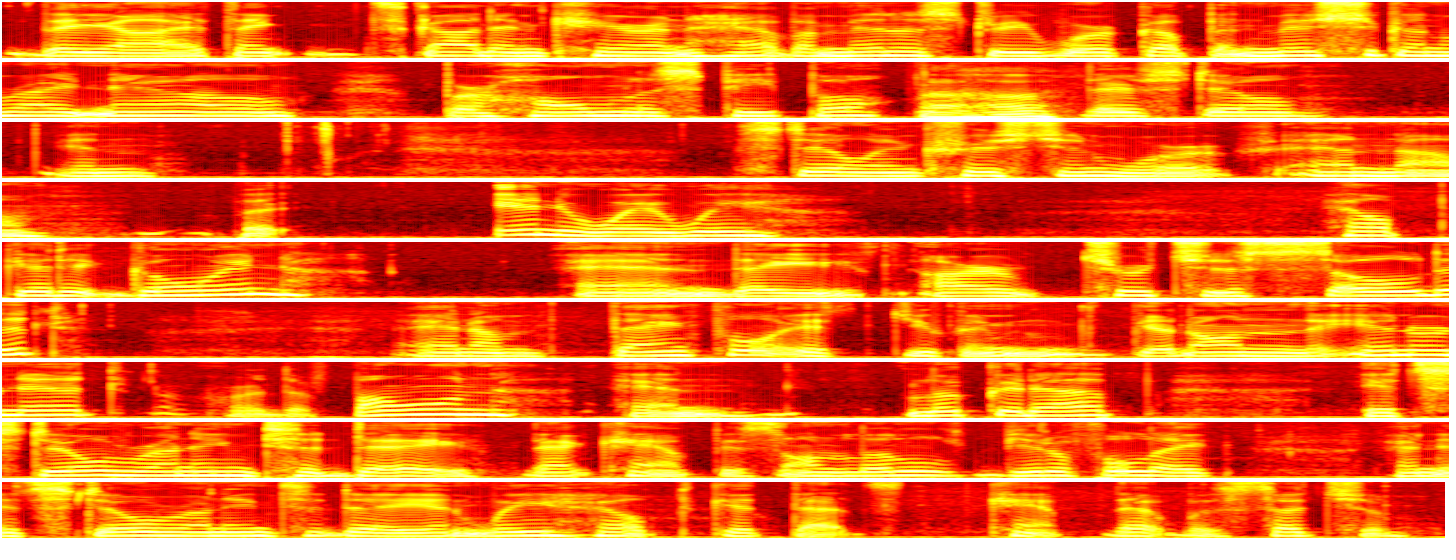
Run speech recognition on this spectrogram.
they i think scott and karen have a ministry work up in michigan right now for homeless people. Uh-huh. they're still in still in christian work. And um, but anyway we helped get it going and they our churches sold it and i'm thankful it you can get on the internet or the phone and look it up it's still running today that camp is on little beautiful lake and it's still running today and we helped get that camp that was such a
